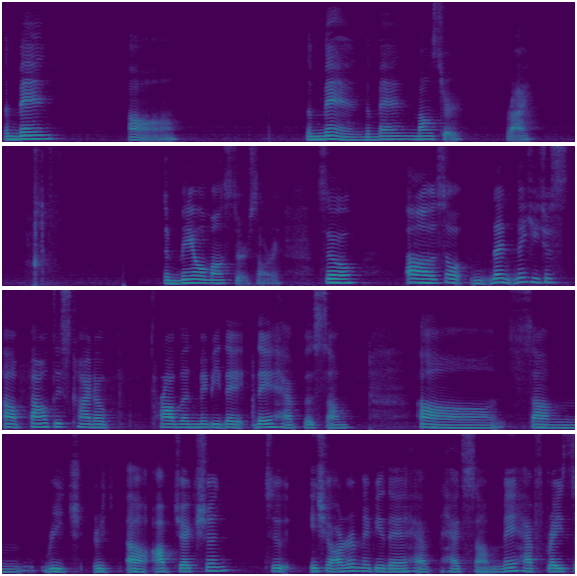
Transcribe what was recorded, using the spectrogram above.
the man uh the man the man monster right the male monster sorry. So uh so then then he just uh found this kind of problem. Maybe they they have uh, some uh some reach, reach uh objection to each other. Maybe they have had some may have raised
